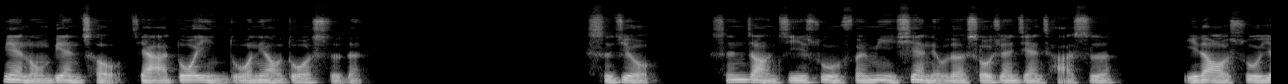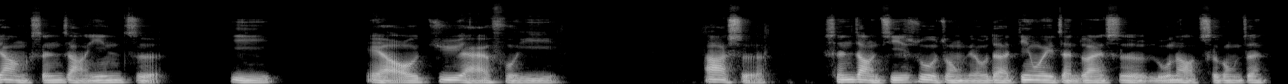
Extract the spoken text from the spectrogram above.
面容变丑加多饮多尿多食等。十九、生长激素分泌腺瘤的首选检查是胰岛素样生长因子一 （LGF 一）。二十、生长激素肿瘤的定位诊断是颅脑磁共振。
